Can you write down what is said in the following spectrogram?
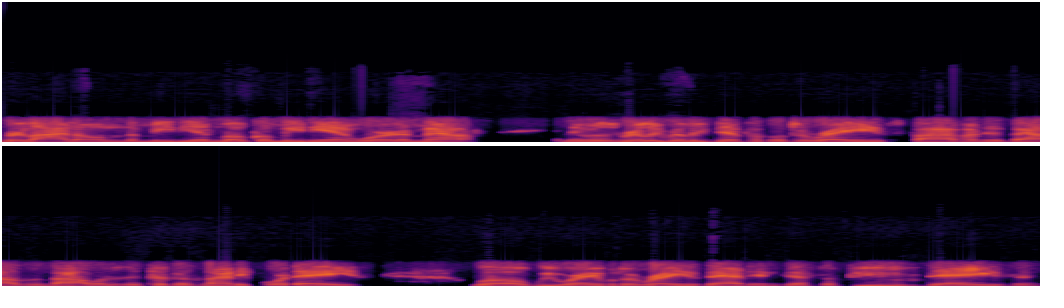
relied on the media, local media, and word of mouth and it was really, really difficult to raise five hundred thousand dollars. It took us ninety four days. Well, we were able to raise that in just a few days, and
